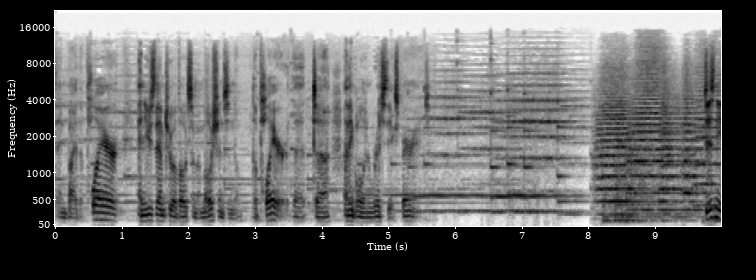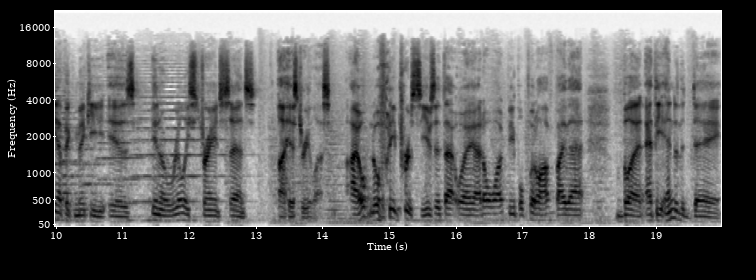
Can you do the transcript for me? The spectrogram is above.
and by the player and use them to evoke some emotions in the, the player that uh, I think will enrich the experience. Disney Epic Mickey is, in a really strange sense, a history lesson. I hope nobody perceives it that way. I don't want people put off by that. But at the end of the day,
